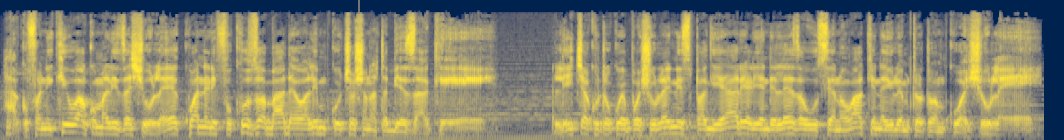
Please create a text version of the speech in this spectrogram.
hakufanikiwa kumaliza shule kwani alifukuzwa baada ya walimu kuchosha na tabia zake. Licha kutokuwepo shuleni spagiari aliendeleza uhusiano wake na yule mtoto wa mkuu wa shule.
